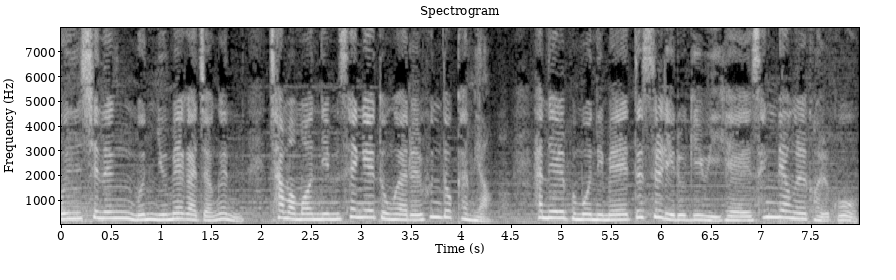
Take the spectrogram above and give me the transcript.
문신흥 문유매 가정은 참어머님 생애 동화를 훈독하며 하늘 부모님의 뜻을 이루기 위해 생명을 걸고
